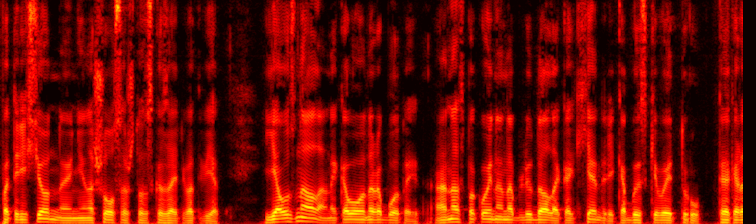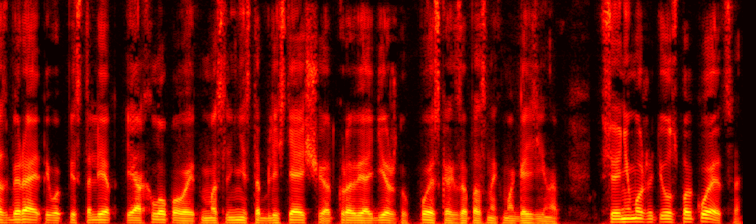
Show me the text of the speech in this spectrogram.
Потрясенную не нашелся, что сказать в ответ. Я узнала, на кого он работает. Она спокойно наблюдала, как Хенрик обыскивает труп, как разбирает его пистолет и охлопывает маслянисто-блестящую от крови одежду в поисках запасных магазинов. «Все не можете успокоиться?»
